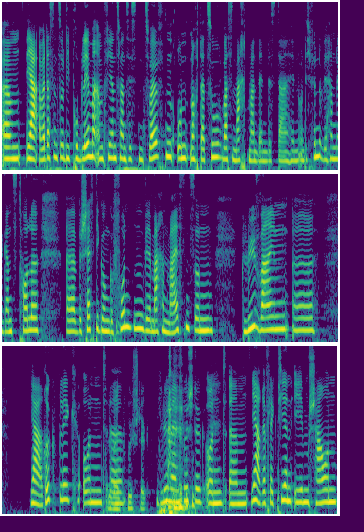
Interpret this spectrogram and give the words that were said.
Ähm, ja, aber das sind so die Probleme am 24.12. und noch dazu, was macht man denn bis dahin? Und ich finde, wir haben eine ganz tolle äh, Beschäftigung gefunden. Wir machen meistens so einen Glühwein. Äh, ja, Rückblick und Glühwein-Frühstück. Äh, Glühwein-Frühstück und ähm, ja, reflektieren eben, schauen,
